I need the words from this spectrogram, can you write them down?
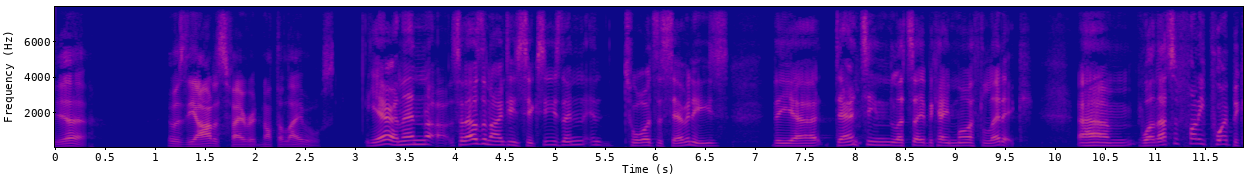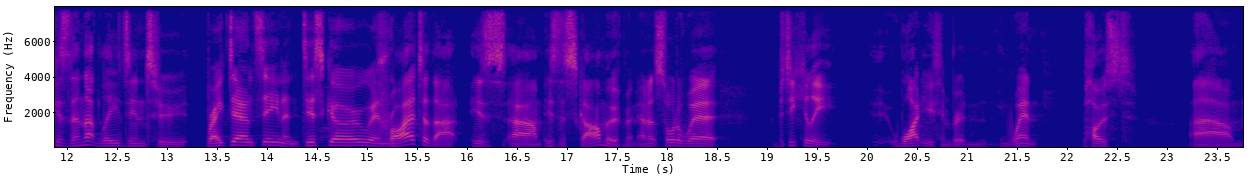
Yeah. It was the artist's favorite, not the labels. Yeah, and then uh, so that was the 1960s. Then in, towards the 70s, the uh, dancing, let's say, became more athletic. Um, Well, that's a funny point because then that leads into breakdancing and disco and prior to that is um, is the ska movement, and it's sort of where, particularly white youth in Britain went post, um,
